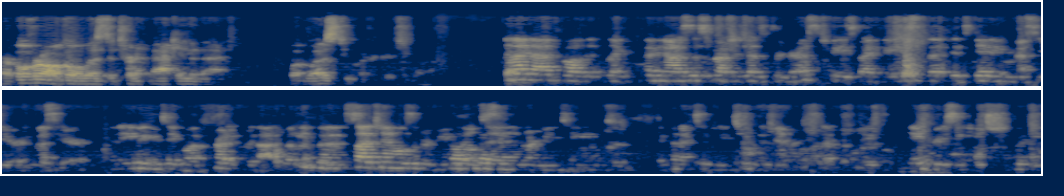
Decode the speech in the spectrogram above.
Our overall goal is to turn it back into that what was 200 years ago. And I'd add, Paul, that like, I mean, as this project has progressed phase by phase, that it's getting messier and messier. And Amy can take a lot of credit for that, but like the side channels that are being Oh, built in are maintained, and the connectivity to the channels are definitely increasing each, with each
